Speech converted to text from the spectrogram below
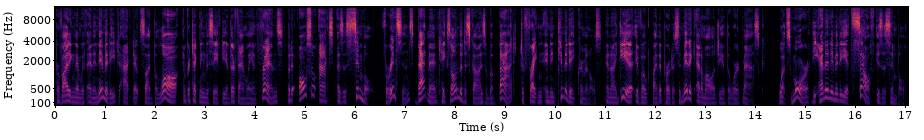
providing them with anonymity to act outside the law, and protecting the safety of their family and friends, but it also acts as a symbol. For instance, Batman takes on the disguise of a bat to frighten and intimidate criminals, an idea evoked by the Proto-Semitic etymology of the word mask. What's more, the anonymity itself is a symbol.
